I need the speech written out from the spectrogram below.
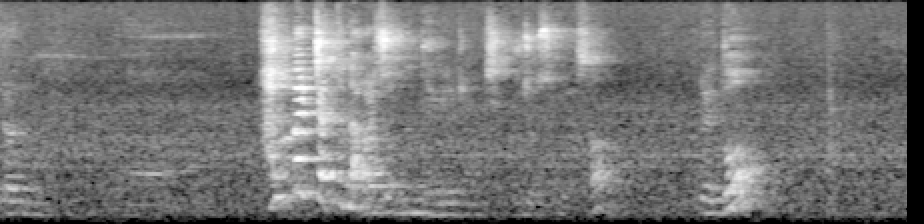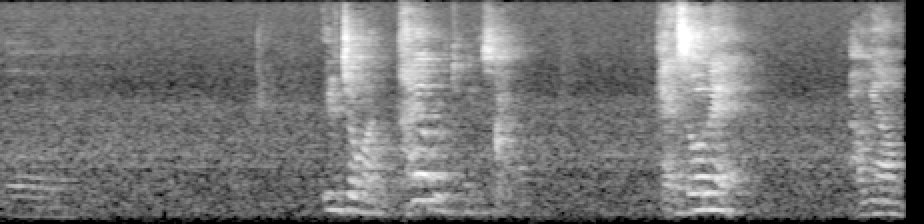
이런 어, 한 발짝도 나갈 수 없는 대결 정치 구조 속에서 그래도 어, 일정한 타협을 통해서 개선의 방향을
